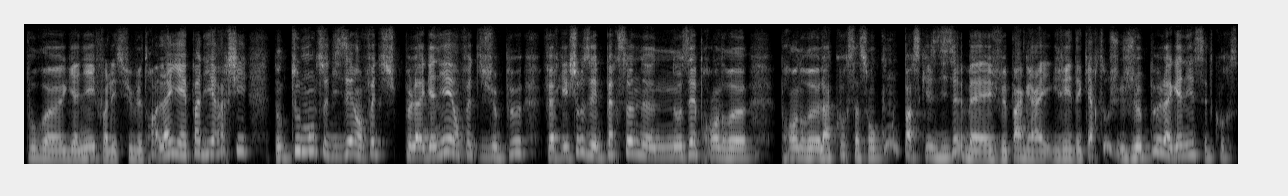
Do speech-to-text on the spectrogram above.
pour euh, gagner, il fallait suivre le 3. Là, il n'y avait pas de hiérarchie. Donc tout le monde se disait, en fait, je peux la gagner, en fait, je peux faire quelque chose. Et personne n'osait prendre, prendre la course à son compte parce qu'il se disait, ben, je ne vais pas griller des cartouches, je peux la gagner, cette course.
